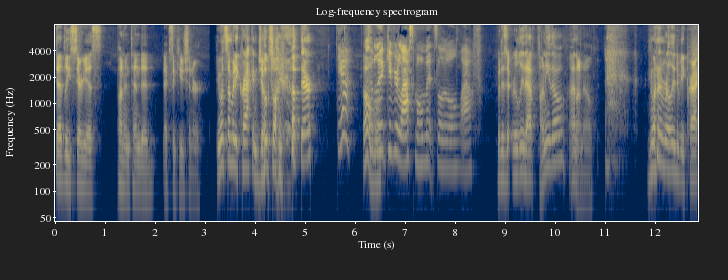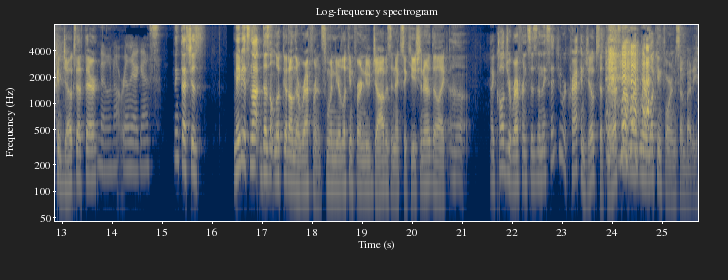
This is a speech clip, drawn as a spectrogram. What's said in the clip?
deadly serious, pun intended executioner? Do you want somebody cracking jokes while you're up there? Yeah. Oh, to well. give your last moments a little laugh. But is it really that funny though? I don't know. You want him really to be cracking jokes up there? No, not really, I guess. I think that's just maybe it's not doesn't look good on the reference when you're looking for a new job as an executioner. They're like, oh, I called your references and they said you were cracking jokes up there. That's not what we were looking for in somebody.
